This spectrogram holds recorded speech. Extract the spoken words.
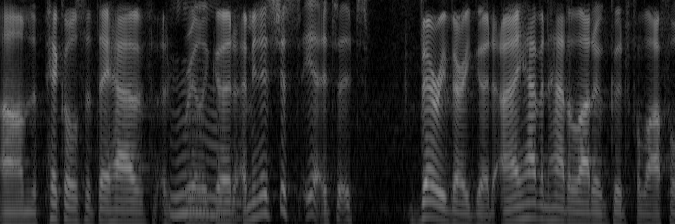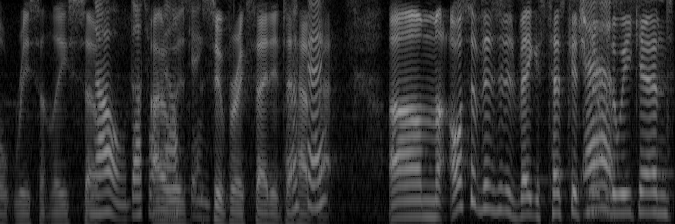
Um, the pickles that they have, really Mm. good. I mean, it's just yeah, it's it's very very good. I haven't had a lot of good falafel recently, so No, that's why I I'm was asking. super excited to have Okay. that. Um, also visited Vegas Test Kitchen over the Yes. weekend.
